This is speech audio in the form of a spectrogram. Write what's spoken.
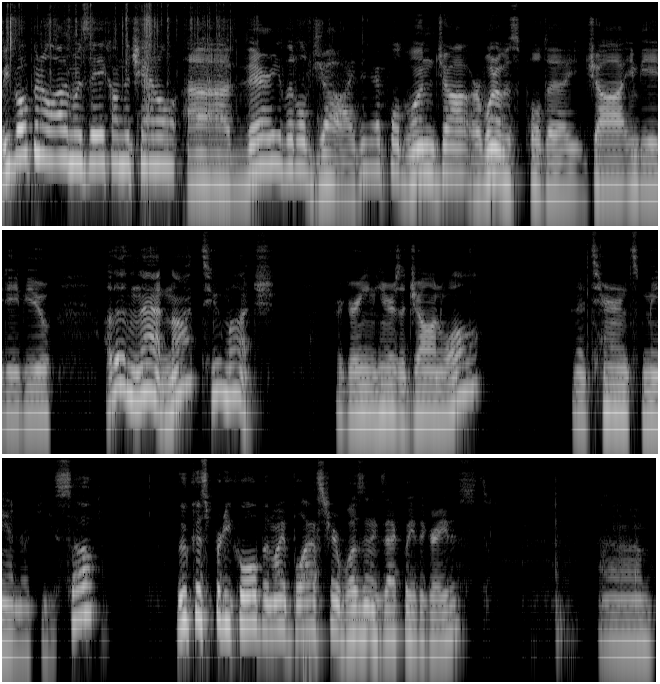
We've opened a lot of mosaic on the channel. Uh, very little Ja. I think I pulled one Ja, or one of us pulled a Ja NBA debut. Other than that, not too much. Our green here is a John Wall and a Terance Mann rookie. So, Luka's pretty cool, but my blaster wasn't exactly the greatest. Um,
